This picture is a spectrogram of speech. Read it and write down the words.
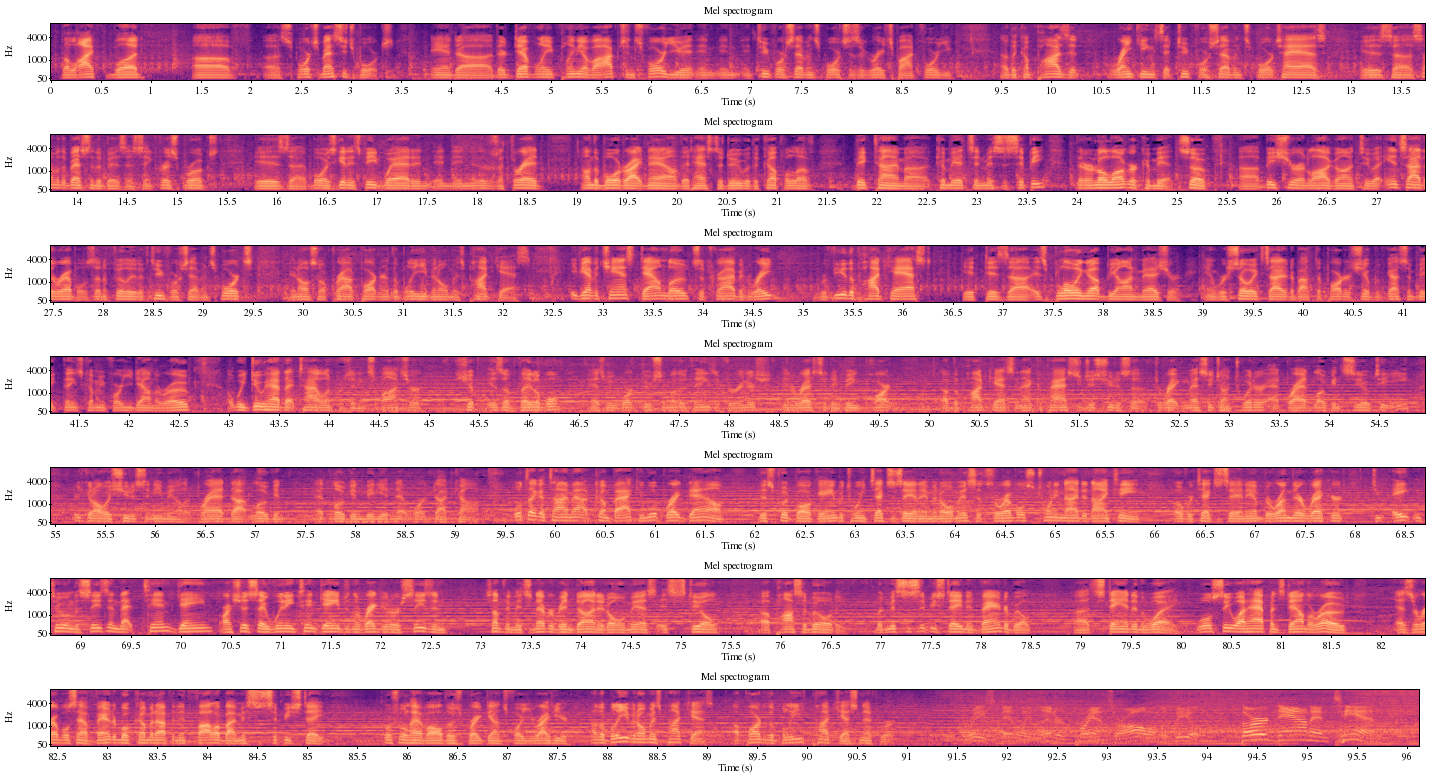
the lifeblood of uh, sports message boards. And uh, there are definitely plenty of options for you, and, and, and 247 Sports is a great spot for you. Uh, the composite rankings that 247 Sports has is uh, some of the best in the business. And Chris Brooks is, uh, boy, he's getting his feet wet, and, and, and there's a thread on the board right now that has to do with a couple of big time uh, commits in Mississippi that are no longer commits. So uh, be sure and log on to uh, Inside the Rebels, an affiliate of 247 Sports, and also a proud partner of the Believe in Ole Miss podcast. If you have a chance, download, subscribe, and rate, review the podcast. It is uh, it's blowing up beyond measure, and we're so excited about the partnership. We've got some big things coming for you down the road. Uh, we do have that title and presenting sponsorship is available as we work through some other things. If you're inter- interested in being part of the podcast in that capacity, just shoot us a direct message on Twitter at BradLoganCote, or you can always shoot us an email at brad.logan at loganmedianetwork.com. We'll take a timeout, come back, and we'll break down this football game between Texas A&M and Ole Miss. It's the Rebels 29 to 19 over Texas A&M to run their record to 8 and 2 in the season. That 10 game, or I should say winning 10 games in the regular season, something that's never been done at Ole Miss is still a possibility. But Mississippi State and Vanderbilt uh, stand in the way. We'll see what happens down the road as the Rebels have Vanderbilt coming up and then followed by Mississippi State. Of course, we'll have all those breakdowns for you right here on the Believe in Ole Miss podcast, a part of the Believe Podcast Network. Reese, Finley, Leonard, Prince are all on the field. Third down and 10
